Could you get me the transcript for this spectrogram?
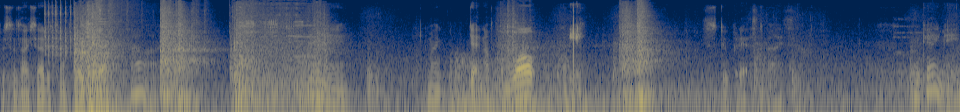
Just as I said, it's not very scary. Ah. Hey. Am I getting off the wall? Eh. Stupid ass device. Okay, mate.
